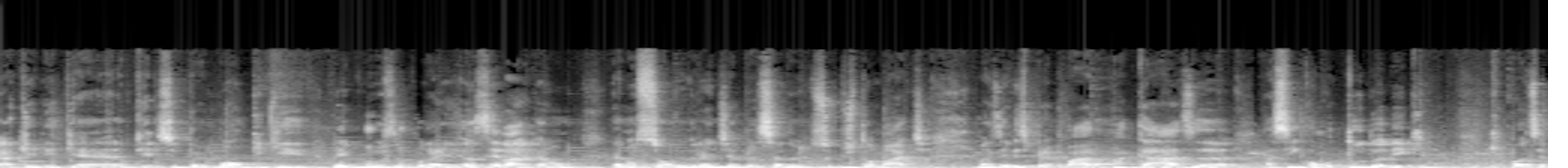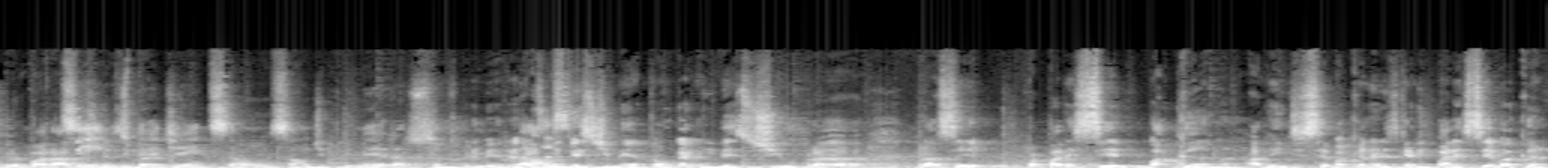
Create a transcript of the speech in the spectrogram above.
aquele que é o que super bom, o que que nego usa por aí? Eu sei lá, eu não, eu não sou um grande apreciador de suco de tomate, mas eles preparam na casa, assim como tudo ali que, que pode ser preparado. Sim, os ingredientes são, são de primeira. são de primeira. Mas Há um assim- investimento, é um lugar que investiu pra, ser, pra parecer bacana. Além de ser bacana, eles querem parecer bacana.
